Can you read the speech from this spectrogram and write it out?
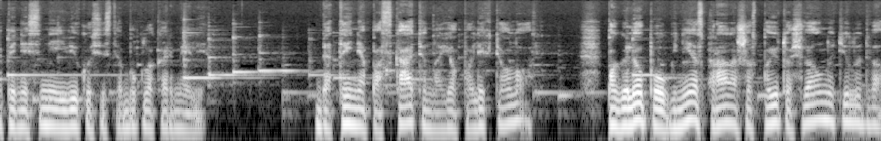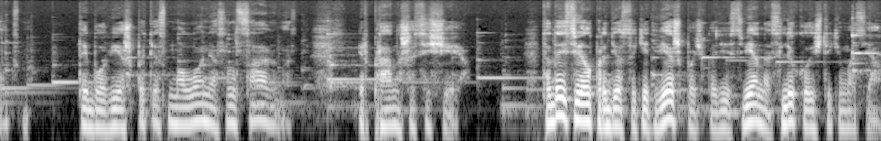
apie neseniai įvykusį stebuklą Karmelėje. Bet tai nepaskatino jo palikti olos. Pagaliau po ugnies pranašas pajuto švelnų tylų dvelgsmą. Tai buvo viešpatės malonės alsavimas ir pranašas išėjo. Tada jis vėl pradėjo sakyti viešpačiu, kad jis vienas liko ištikimas jam.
